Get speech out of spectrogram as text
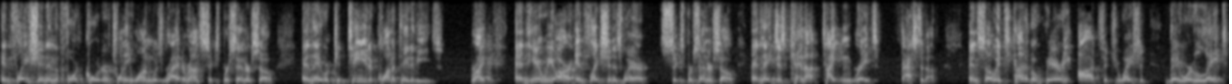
inflation in the fourth quarter of 21 was right around 6% or so. And they were continue to quantitative ease, right? And here we are, inflation is where? 6% or so. And they just cannot tighten rates fast enough. And so it's kind of a very odd situation. They were late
